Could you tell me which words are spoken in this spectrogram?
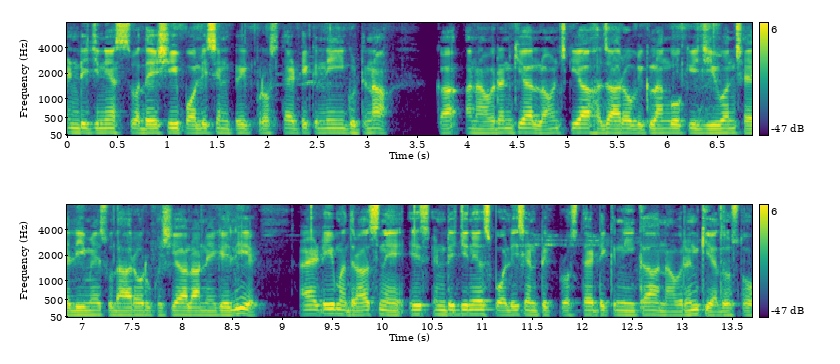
इंडिजीनियस स्वदेशी पॉलीसेंट्रिक प्रोस्थेटिक नी, घुटना का अनावरण किया लॉन्च किया हज़ारों विकलांगों की जीवन शैली में सुधार और खुशियाँ लाने के लिए। आईआईटी मद्रास ने इस इंडिजीनियस पॉलीसेंट्रिक प्रोस्थेटिक नी का अनावरण किया दोस्तों।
